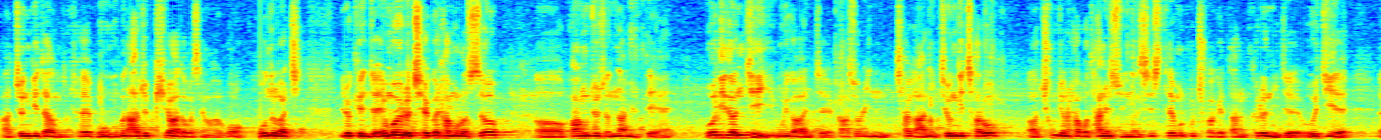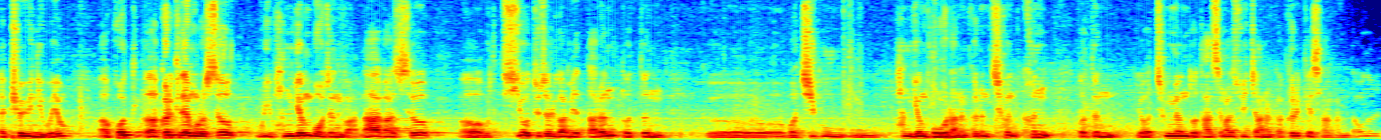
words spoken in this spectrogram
아, 전기 자동차의 보급은 아주 필요하다고 생각하고 오늘 같이 이렇게 이제 MOU를 체결함으로써 어, 광주 전남 일대에 어디든지 우리가 이제 가솔린 차가 아닌 전기차로 어, 충전을 하고 다닐 수 있는 시스템을 구축하겠다는 그런 이제 의지의 에, 표현이고요. 어, 곧 어, 그렇게 됨으로써 우리 환경 보전과 나아가서 어, 우리 CO2 절감에 따른 어떤 그 뭐 지구 환경 보호라는 그런 천- 큰 어떤 어, 측면도 달성할 수 있지 않을까 그렇게 생각합니다. 오늘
